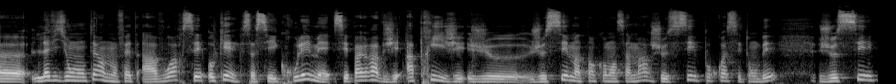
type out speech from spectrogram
euh, la vision long terme en fait à avoir, c'est ok, ça s'est écroulé, mais c'est pas grave, j'ai appris, je, je sais maintenant comment ça marche, je sais pourquoi c'est tombé, je sais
